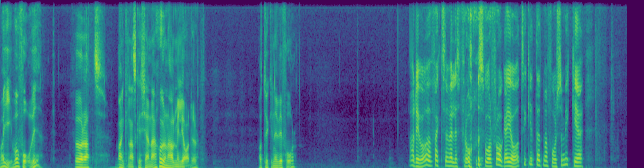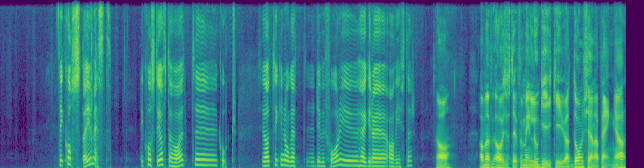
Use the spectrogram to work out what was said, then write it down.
vad, ger, vad får vi för att bankerna ska tjäna 7,5 miljarder? Vad tycker ni vi får? Ja, det var faktiskt en väldigt svår fråga. Jag tycker inte att man får så mycket. Det kostar ju mest. Det kostar ju ofta att ha ett eh, kort. Så jag tycker nog att det vi får är ju högre avgifter. Ja, ja men ja, just det. För min logik är ju att de tjänar pengar.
